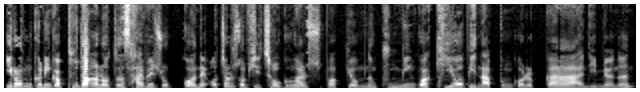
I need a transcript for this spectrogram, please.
이런 그러니까 부당한 어떤 사회 조건에 어쩔 수 없이 적응할 수밖에 없는 국민과 기업이 나쁜 걸까 아니면은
